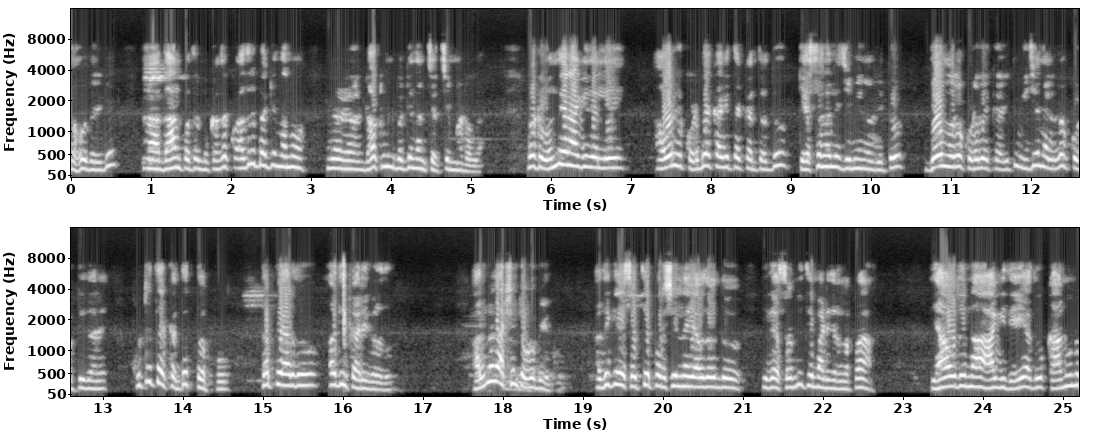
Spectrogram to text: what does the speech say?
ಸಹೋದರಿಗೆ ದಾನ ಪತ್ರ ಮುಖಾಂತರ. ಅದ್ರ ಬಗ್ಗೆ ನಾನು ಡಾಕ್ಯುಮೆಂಟ್ ಬಗ್ಗೆ ನಾನು ಚರ್ಚೆ ಮಾಡೋಲ್ಲ. ಬಟ್ ಒಂದೇನಾಗಿದೆ ಅಲ್ಲಿ, ಅವ್ರಿಗೆ ಕೊಡಬೇಕಾಗಿರ್ತಕ್ಕಂಥದ್ದು ಕೆಸರಿನಲ್ಲಿ ಜಮೀನು ಹೋಗಿತ್ತು, ದೇವನವರು ಕೊಡಬೇಕಾಗಿತ್ತು ವಿಜಯನಗರದಲ್ಲಿ ಕೊಟ್ಟಿದ್ದಾರೆ. ಕೊಟ್ಟಿರ್ತಕ್ಕಂಥ ತಪ್ಪು. ತಪ್ಪು ಯಾರ್ದು? ಅಧಿಕಾರಿಗಳದು. ಅದ್ಮೇಲೆ ಆಕ್ಷನ್ ತಗೋಬೇಕು. ಅದಕ್ಕೆ ಸತ್ಯ ಪರಿಶೀಲನೆ ಯಾವುದೋ ಒಂದು ಈಗ ಸಮಿತಿ ಮಾಡಿದಾರಲ್ಲಪ್ಪ, ಯಾವುದನ್ನ ಆಗಿದೆ, ಅದು ಕಾನೂನು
